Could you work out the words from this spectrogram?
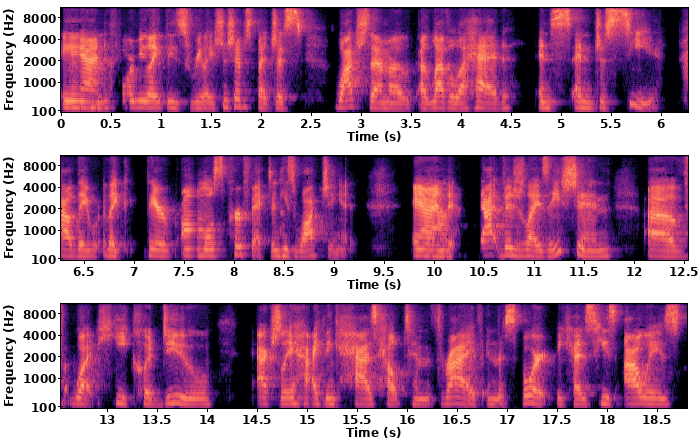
and mm-hmm. formulate these relationships but just watch them a, a level ahead and and just see how they were like they're almost perfect and he's watching it and yeah. that visualization of what he could do actually i think has helped him thrive in the sport because he's always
